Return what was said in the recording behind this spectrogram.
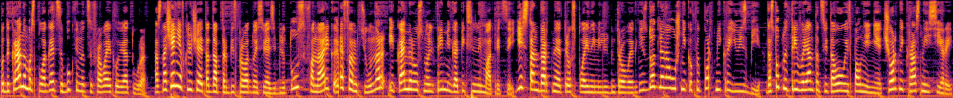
Под экраном располагается буквенно-цифровая клавиатура. Оснащение включает адаптер беспроводной связи Bluetooth, фонарик, FM-тюнер и камеру с 0,3 мегапиксельной матрицей. Есть стандартное 3,5 мм гнездо для наушников и порт micro-USB. Доступны три варианта цветового исполнения – черный, красный и серый.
